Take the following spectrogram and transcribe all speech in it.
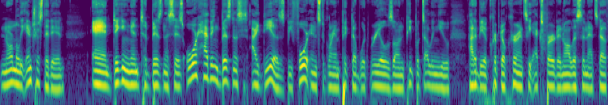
normally interested in, and digging into businesses or having business ideas before Instagram picked up with reels on people telling you how to be a cryptocurrency expert and all this and that stuff.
